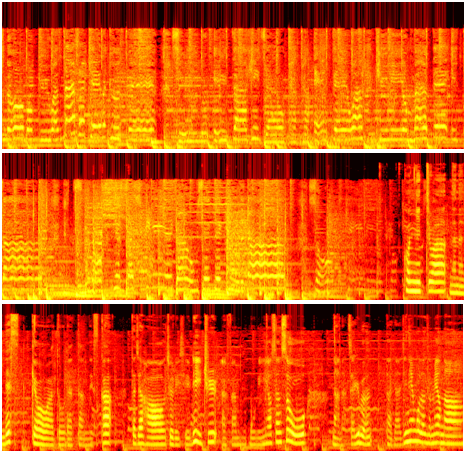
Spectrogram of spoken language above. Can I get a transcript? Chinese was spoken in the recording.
昔の僕は情けなくて貫いた膝を抱えては君を待っていたいつも優しい笑顔見せてくれたそんな君こんにちはナナです今日はどうだったんですか大家好，这里是荔枝 FM 五零幺三四五，娜娜在日本，大家今天过得怎么样呢？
